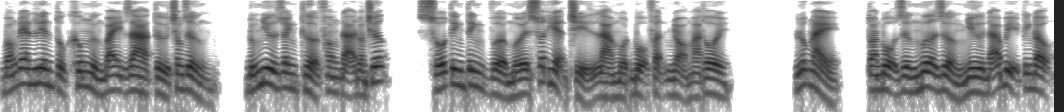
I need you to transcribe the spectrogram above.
Bóng đen liên tục không ngừng bay ra từ trong rừng, đúng như doanh thừa phong đã đoán trước, số tinh tinh vừa mới xuất hiện chỉ là một bộ phận nhỏ mà thôi. Lúc này, toàn bộ rừng mưa dường như đã bị kinh động.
